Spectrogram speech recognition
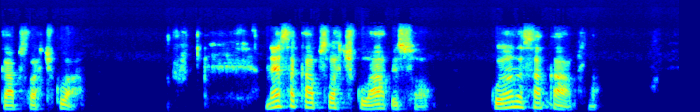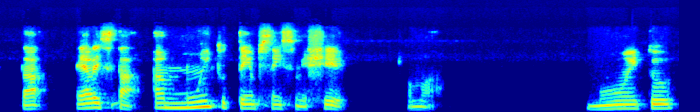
Cápsula articular. Nessa cápsula articular, pessoal, quando essa cápsula, tá? Ela está há muito tempo sem se mexer. Vamos lá. Muito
